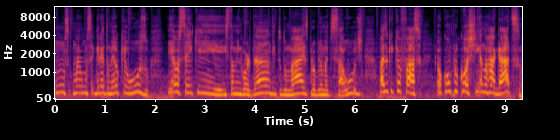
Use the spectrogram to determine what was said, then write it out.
um, um segredo meu que eu uso. E eu sei que estão me engordando e tudo mais, problema de saúde. Mas o que, que eu faço? Eu compro coxinha no ragazzo.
